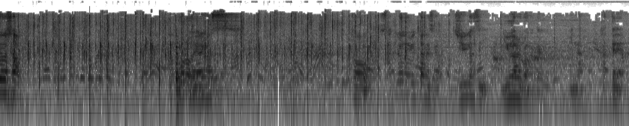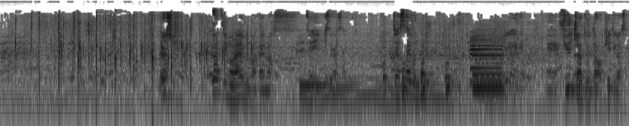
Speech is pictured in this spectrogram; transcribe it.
ございました。ーやります。と先ほども言ったんですが10月にニューアルバムが出るの。でみんな買ってね。よろし。く9月にもライブまたあります。ぜひ来てください。じゃあ最後に1曲だけ「えーフューチャーという歌を聴いてください。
